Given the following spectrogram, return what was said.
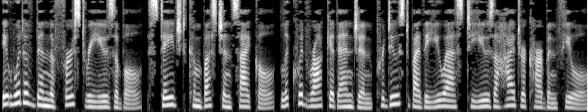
It would have been the first reusable, staged combustion cycle, liquid rocket engine produced by the U.S. to use a hydrocarbon fuel.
